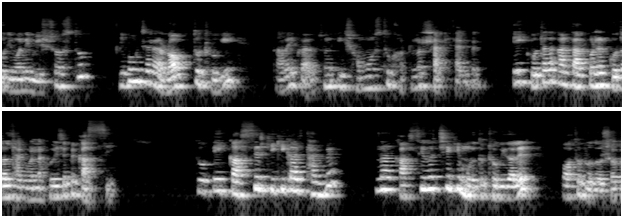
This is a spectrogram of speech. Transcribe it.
পরিমাণে বিশ্বস্ত এবং যারা রক্ত ঠগী, তারাই কয়েকজন এই সমস্ত ঘটনার সাক্ষী থাকবেন। এই কোদাল আর তারপরে আর কোদাল থাকবে না, হয়ে যাবে কাস্সি তো এই কাস্সির কি কি কাজ থাকবে? না কাস্সি হচ্ছে কি মূলত ঠগী দলের পথ প্রদর্শক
